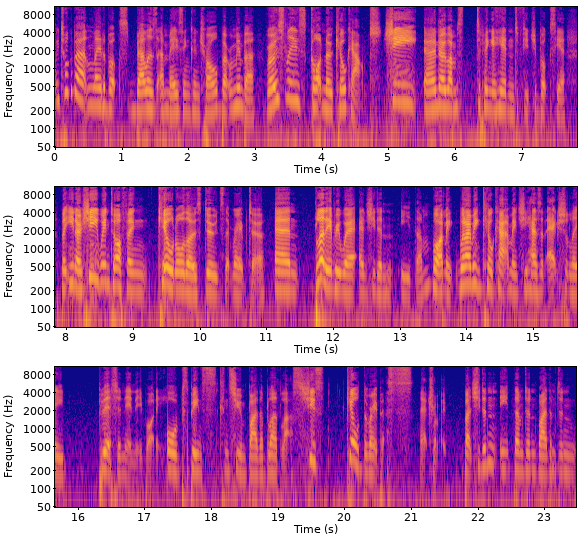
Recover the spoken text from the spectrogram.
we talk about in later books Bella's amazing control, but remember, Rosalie's got no kill count. She, uh, I know I'm tipping ahead into future books here, but you know, she went off and killed all those dudes that raped her, and blood everywhere, and she didn't eat them. Well, I mean, when I mean kill count, I mean she hasn't actually bitten anybody or been consumed by the bloodlust. She's killed the rapists, naturally. But she didn't eat them, didn't bite them, didn't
